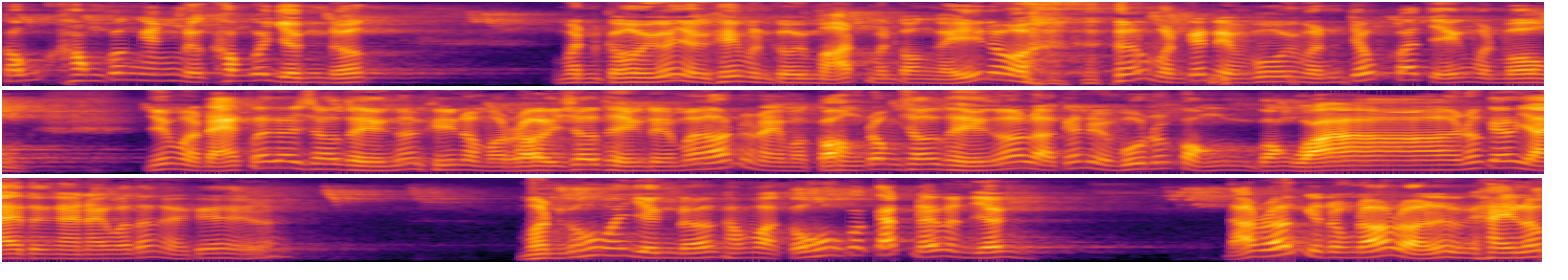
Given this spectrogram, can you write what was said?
không không có ngăn được, không có dừng được. Mình cười có nhiều khi mình cười mệt, mình còn nghĩ đúng không mình cái niềm vui mình chút, có chuyện mình buồn nhưng mà đạt tới cái sơ thiền á, khi nào mà rời sơ thiền thì mới hết cái này. Mà còn trong sơ thiền á, là cái niềm vui nó còn còn quà nó kéo dài từ ngày này qua tới ngày kia vậy đó. Mình cũng không phải dừng được, không mà cũng không có cách để mình dừng. Đã rớt vô trong đó rồi hay lắm,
